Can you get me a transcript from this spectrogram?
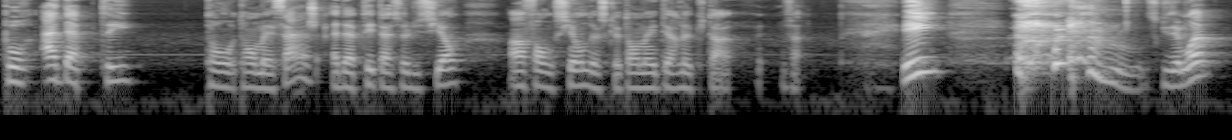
pour adapter ton, message, adapter ta solution en fonction de ce que ton interlocuteur vend? Et, excusez-moi,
